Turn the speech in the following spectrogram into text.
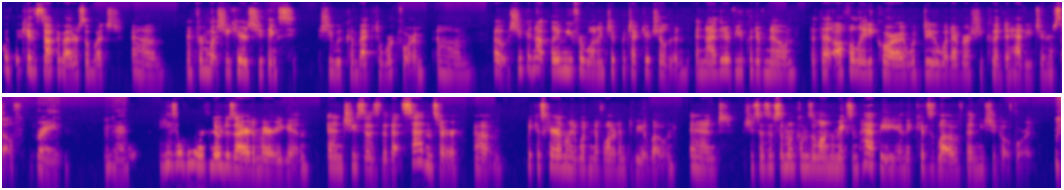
The kids talk about her so much, um, and from what she hears, she thinks she would come back to work for him. Um, oh, she could not blame you for wanting to protect your children, and neither of you could have known that that awful lady Cora would do whatever she could to have you to herself. Right. Okay. He says he has no desire to marry again, and she says that that saddens her, um, because Caroline wouldn't have wanted him to be alone. And she says if someone comes along who makes him happy and the kids love, then he should go for it.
